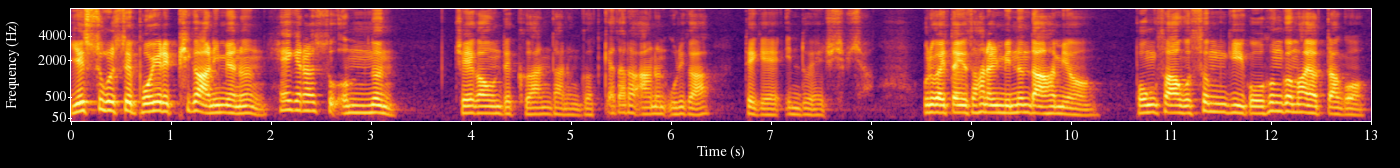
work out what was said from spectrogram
예수 그리스도의 보혈의 피가 아니면은 해결할 수 없는 죄 가운데 거한다는 것 깨달아 아는 우리가 되게 인도해 주십시오. 우리가 이 땅에서 하나님 믿는다 하며 봉사하고 섬기고 헌금하였다고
